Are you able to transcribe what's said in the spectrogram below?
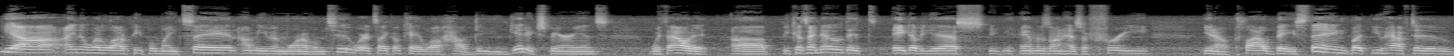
yeah i know what a lot of people might say and i'm even one of them too where it's like okay well how do you get experience without it? Uh, because i know that aws amazon has a free you know cloud-based thing but you have to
